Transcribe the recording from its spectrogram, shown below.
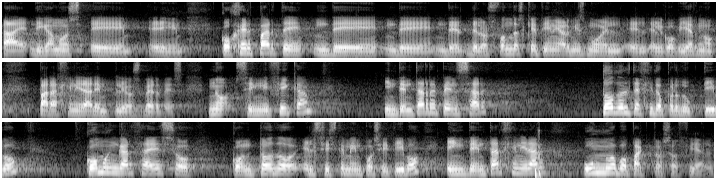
ah, digamos, eh, eh, coger parte de, los fondos que tiene ahora mismo el, gobierno para generar empleos verdes. No, significa intentar repensar todo el tejido productivo, cómo engarza eso con todo el sistema impositivo e intentar generar un nuevo pacto social.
